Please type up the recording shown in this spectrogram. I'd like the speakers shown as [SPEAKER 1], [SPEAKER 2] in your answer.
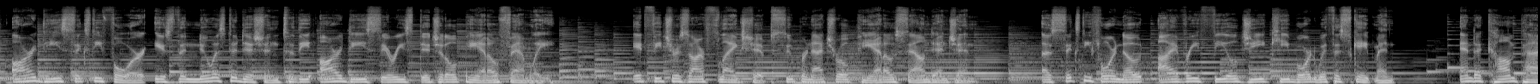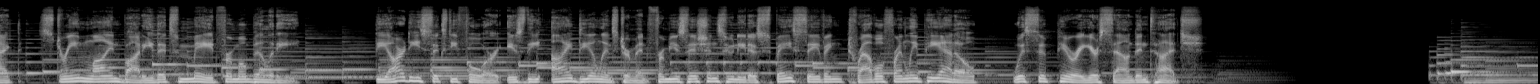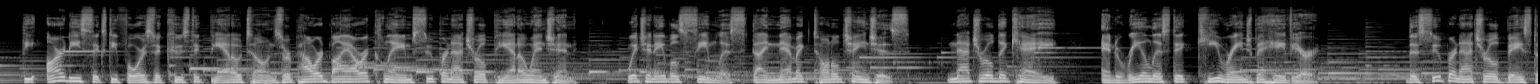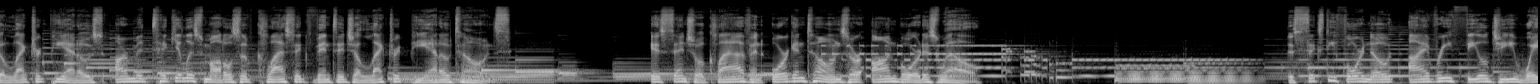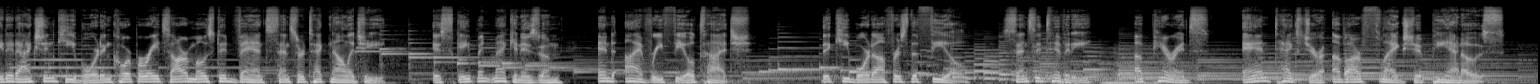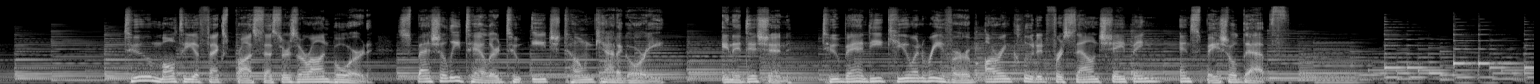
[SPEAKER 1] RD64 is the newest addition to the RD series digital piano family. It features our flagship Supernatural piano sound engine, a 64-note ivory Feel G keyboard with escapement, and a compact, streamlined body that's made for mobility. The RD64 is the ideal instrument for musicians who need a space-saving, travel-friendly piano with superior sound and touch. The RD64's acoustic piano tones are powered by our acclaimed Supernatural piano engine, which enables seamless, dynamic tonal changes, natural decay, and realistic key range behavior. The Supernatural-based electric pianos are meticulous models of classic vintage electric piano tones. Essential clav and organ tones are on board as well. The 64-note Ivory Feel G weighted action keyboard incorporates our most advanced sensor technology, escapement mechanism, and Ivory Feel Touch. The keyboard offers the feel, sensitivity, appearance, and texture of our flagship pianos. Two multi-effects processors are on board, specially tailored to each tone category. In addition, two-band EQ and reverb are included for sound shaping and spatial depth.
